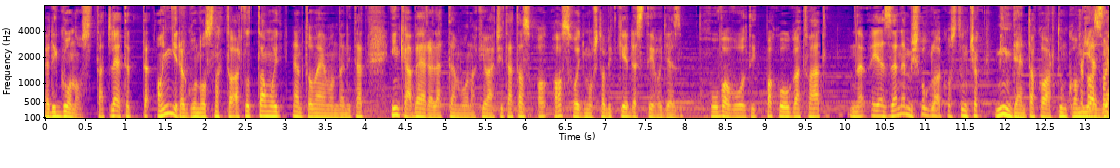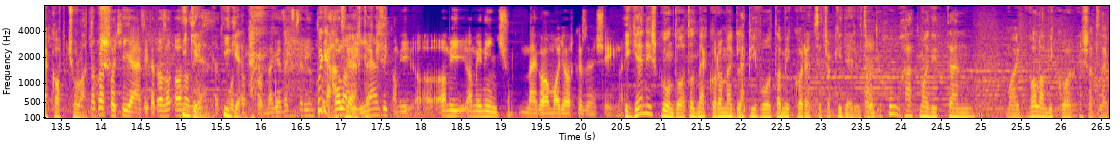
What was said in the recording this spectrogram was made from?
pedig gonosz. Tehát lehetett, annyira gonosznak tartottam, hogy nem tudom elmondani. Tehát inkább erre lettem volna kíváncsi. Tehát az, az hogy most, amit kérdeztél, hogy ez hova volt itt pakolgatva, hát ne, ezzel nem is foglalkoztunk, csak mindent akartunk, ami csak ezzel az, kapcsolatos. Csak az, hogy hiányzik, tehát az, az igen, az igen. meg ezek szerint, hogy, hogy valami hiányzik, ami, ami, ami nincs meg a magyar közönségnek. Igen, és gondoltad, mekkora meglepi volt, amikor egyszer csak kiderült, hm. hogy hú, hát majd itten majd valamikor esetleg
